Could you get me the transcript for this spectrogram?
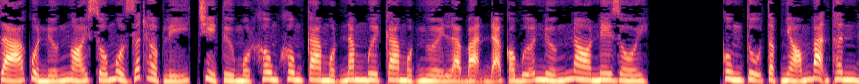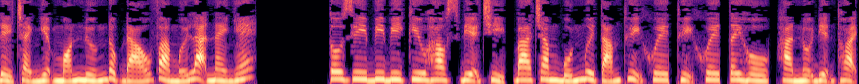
giá của nướng ngói số 1 rất hợp lý, chỉ từ 100k 150k một người là bạn đã có bữa nướng no nê rồi. Cùng tụ tập nhóm bạn thân để trải nghiệm món nướng độc đáo và mới lạ này nhé. Toji BBQ House địa chỉ 348 Thụy Khuê, Thụy Khuê, Tây Hồ, Hà Nội điện thoại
